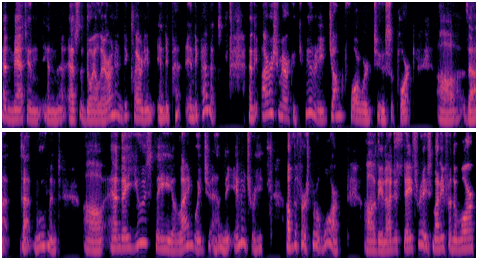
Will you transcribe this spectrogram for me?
and met in, in as the Dáil Éireann and declared in, independ, independence. And the Irish American community jumped forward to support uh, that that movement, uh, and they used the language and the imagery of the First World War. Uh, the United States raised money for the war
